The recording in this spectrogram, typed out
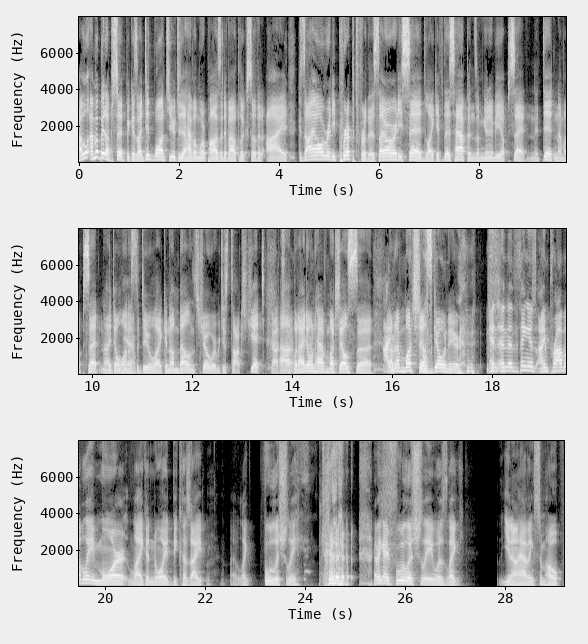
I w- I'm a bit upset because I did want you to have a more positive outlook, so that I, because I already prepped for this. I already said like if this happens, I'm gonna be upset, and it did, and I'm upset, and I don't want Yeah. us to do like an unbalanced show where we just talk shit. Gotcha, Uh, but I yeah. don't have much else. Uh, I don't have much else going here. and and the thing is, I'm probably more like annoyed because I like foolishly. I think I foolishly was like, you know, having some hope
